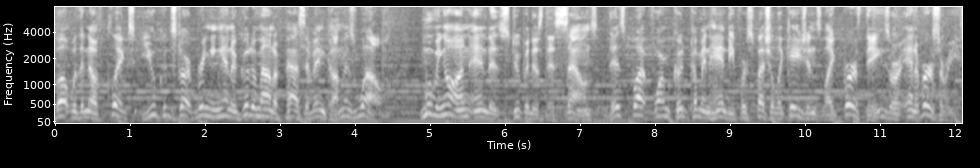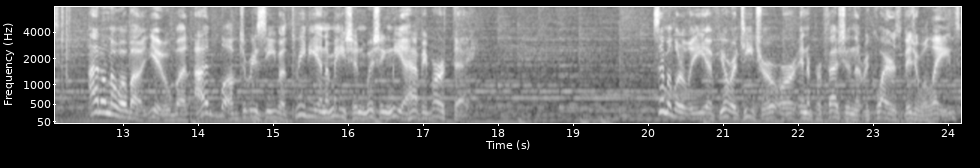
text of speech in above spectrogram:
but with enough clicks, you could start bringing in a good amount of passive income as well. Moving on, and as stupid as this sounds, this platform could come in handy for special occasions like birthdays or anniversaries. I don't know about you, but I'd love to receive a 3D animation wishing me a happy birthday. Similarly, if you're a teacher or in a profession that requires visual aids,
